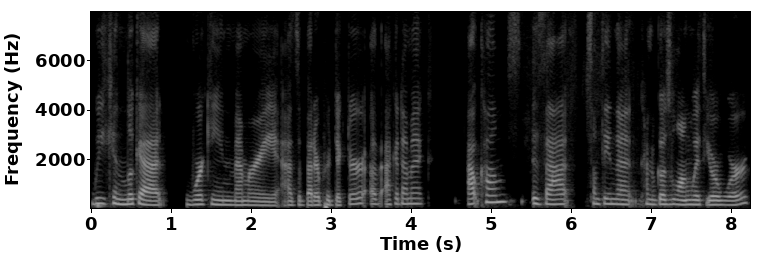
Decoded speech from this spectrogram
we can look at working memory as a better predictor of academic outcomes. Is that something that kind of goes along with your work?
